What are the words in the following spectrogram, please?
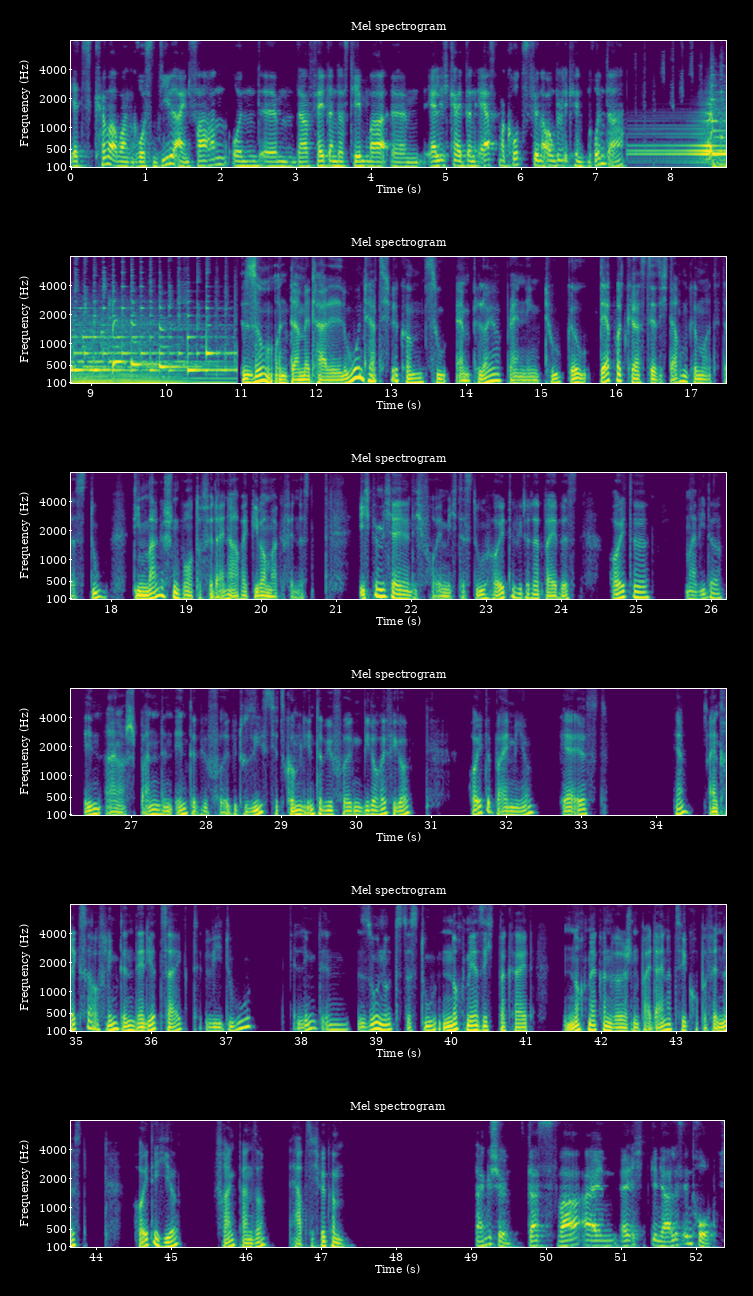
jetzt können wir aber einen großen Deal einfahren und ähm, da fällt dann das Thema ähm, Ehrlichkeit dann erstmal kurz für einen Augenblick hinten runter. So, und damit hallo und herzlich willkommen zu Employer Branding to Go, der Podcast, der sich darum kümmert, dass du die magischen Worte für deine Arbeitgebermarke findest. Ich bin Michael und ich freue mich, dass du heute wieder dabei bist. Heute mal wieder in einer spannenden Interviewfolge. Du siehst, jetzt kommen die Interviewfolgen wieder häufiger. Heute bei mir, er ist ja ein Trickser auf LinkedIn, der dir zeigt, wie du LinkedIn so nutzt, dass du noch mehr Sichtbarkeit, noch mehr Conversion bei deiner Zielgruppe findest. Heute hier Frank Panzer. Herzlich willkommen. Dankeschön. Das war ein echt geniales Intro.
